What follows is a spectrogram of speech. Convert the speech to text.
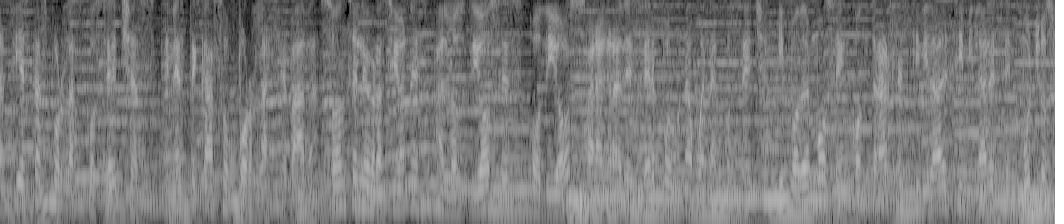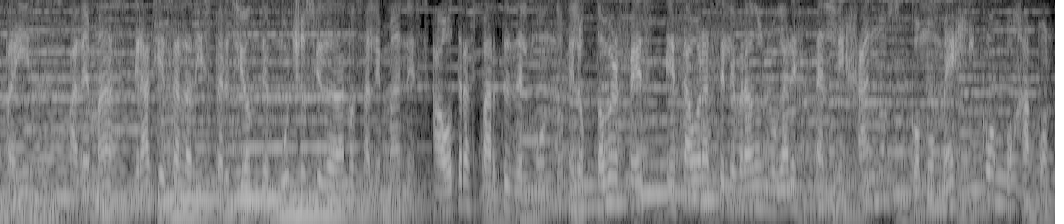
Las fiestas por las cosechas, en este caso por la cebada, son celebraciones a los dioses o dios para agradecer por una buena cosecha y podemos encontrar festividades similares en muchos países. Además, gracias a la dispersión de muchos ciudadanos alemanes a otras partes del mundo, el Oktoberfest es ahora celebrado en lugares tan lejanos como México o Japón.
